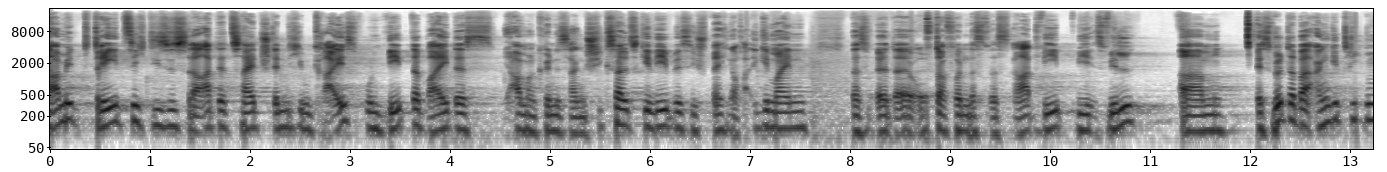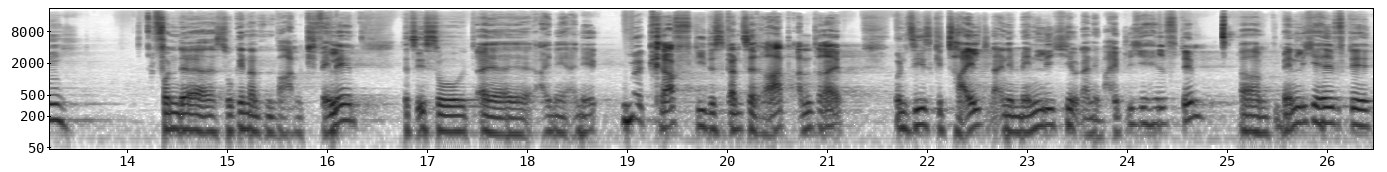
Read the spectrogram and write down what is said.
damit dreht sich dieses Rad der Zeit ständig im Kreis und webt dabei das, ja, man könnte sagen, Schicksalsgewebe. Sie sprechen auch allgemein das, äh, oft davon, dass das Rad webt, wie es will. Ähm, es wird dabei angetrieben von der sogenannten wahren Quelle. Das ist so äh, eine, eine Urkraft, die das ganze Rad antreibt. Und sie ist geteilt in eine männliche und eine weibliche Hälfte. Ähm, die männliche Hälfte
